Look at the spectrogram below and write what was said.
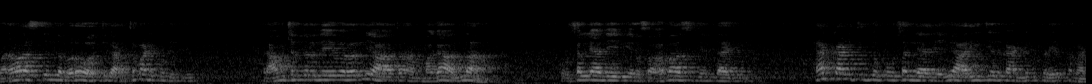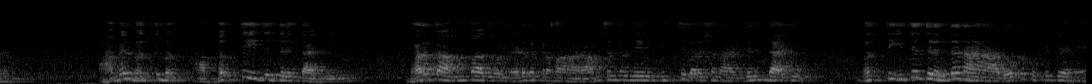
ವನವಾಸದಿಂದ ಬರೋ ಹೊತ್ತಿಗೆ ಅರ್ಥ ಮಾಡಿಕೊಂಡಿದ್ರು. ರಾಮಚಂದ್ರ ದೇವರಲ್ಲಿ ಆತನ ಮಗ ಅಲ್ಲ. ಕೌಸಲ್ಯಾದೇವಿಯರ ಸಹವಾಸದಿಂದಾಗಿ ಹ್ಯಾಕ್ ಕಾಣ್ತಿದ್ಲು ಕೌಸಲ್ಯಾದೇವಿ ಆ ರೀತಿಯಲ್ಲಿ ಕಾಣಲಿಕ್ಕೆ ಪ್ರಯತ್ನ ಮಾಡಿದ್ಲು ಆಮೇಲೆ ಭಕ್ತಿ ಬಂತು ಆ ಭಕ್ತಿ ಇದ್ದಿದ್ದರಿಂದಾಗಿ ಭರತ ಮುಂತಾದವರು ನಡೆದ ಕ್ರಮ, ರಾಮಚಂದ್ರ ದೇವರ ನಿತ್ಯ ದರ್ಶನ ಇದರಿಂದಾಗಿ ಭಕ್ತಿ ಇದ್ದಿದ್ದರಿಂದ ನಾನು ಆ ಲೋಕ ಕೊಟ್ಟಿದ್ದೇನೆ.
